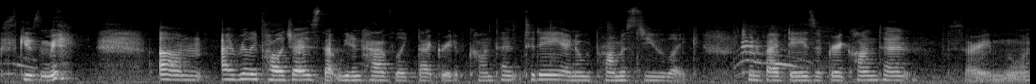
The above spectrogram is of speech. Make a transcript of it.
excuse me. Um, I really apologize that we didn't have like that great of content today. I know we promised you like 25 days of great content. Sorry, Moo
